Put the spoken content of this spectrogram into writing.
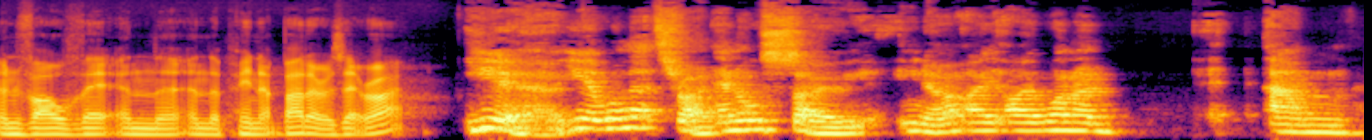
involve that in the in the peanut butter. Is that right? Yeah, yeah. Well, that's right. And also, you know, I I want to. Um,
